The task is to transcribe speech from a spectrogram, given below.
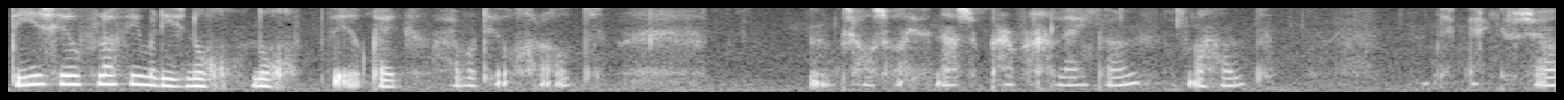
Die is heel fluffy, maar die is nog, nog veel. Kijk, hij wordt heel groot. Ik zal ze wel even naast elkaar vergelijken op mijn hand. Dus kijk zo.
